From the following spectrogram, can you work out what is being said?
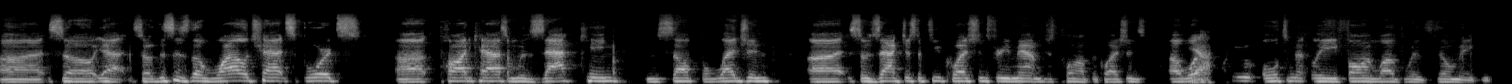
Uh, so yeah, so this is the Wild Chat Sports uh, podcast. I'm with Zach King himself, the legend. Uh, so Zach, just a few questions for you, man. I'm just pulling up the questions. Uh, what Yeah. you ultimately fall in love with filmmaking?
